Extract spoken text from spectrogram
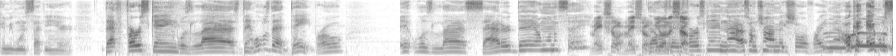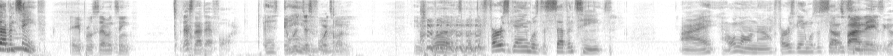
Give me one second here. That first game was last. Damn, what was that date, bro? It was last Saturday. I want to say Make sure, make sure. that Be was on the show. first game. Nah, that's what I'm trying to make sure of right now. Okay, April seventeenth. April 17th. That's not that far. It It was just 420. It was, but the first game was the seventeenth. All right, hold on now. First game was the 17th. That was five days ago.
